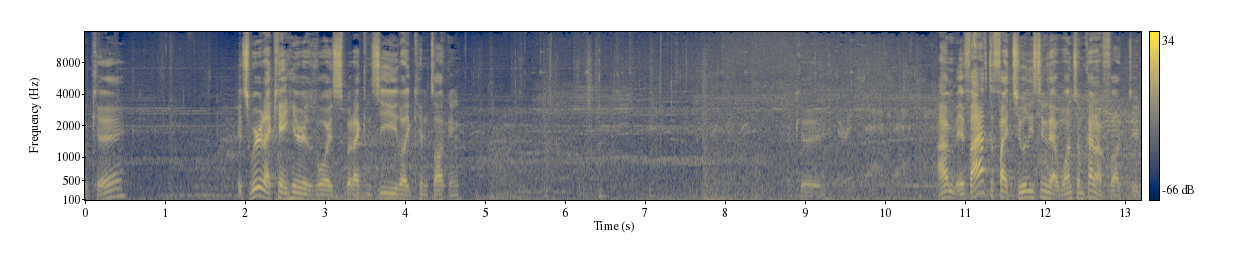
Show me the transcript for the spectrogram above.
Okay. It's weird I can't hear his voice, but I can see like him talking. Okay. I'm if I have to fight two of these things at once, I'm kind of fucked, dude.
